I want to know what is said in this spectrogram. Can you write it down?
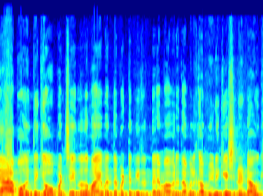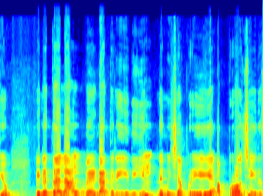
ലാബോ എന്തൊക്കെ ഓപ്പൺ ചെയ്യുന്നതുമായി ബന്ധപ്പെട്ട് നിരന്തരം അവർ തമ്മിൽ കമ്മ്യൂണിക്കേഷൻ ഉണ്ടാവുകയും പിന്നെ തലാൽ വേണ്ടാത്ത രീതിയിൽ നിമിഷപ്രിയയെ അപ്രോച്ച് ചെയ്ത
